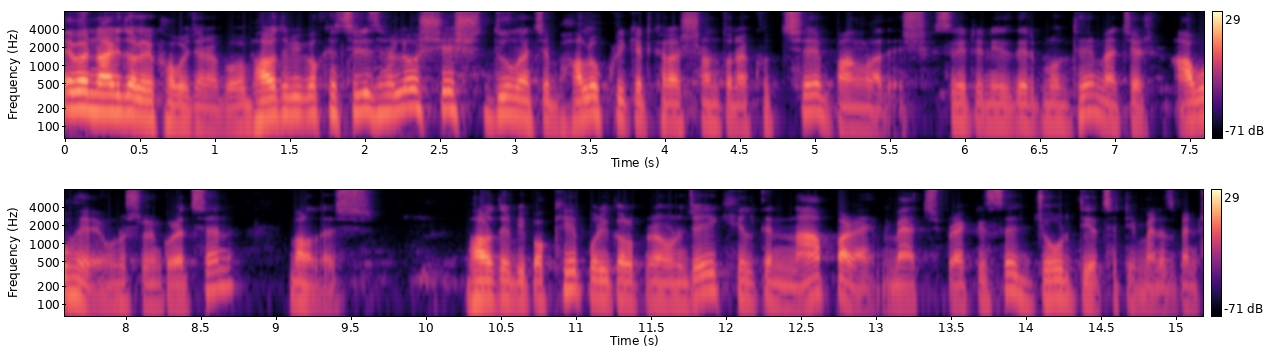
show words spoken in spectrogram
এবার নারী দলের খবর জানাব। ভারতের বিপক্ষে সিরিজ হারলেও শেষ দু ম্যাচে ভালো ক্রিকেট খেলার সান্ত্বনা খুঁজছে বাংলাদেশ। সিলেটে নিজেদের মধ্যে ম্যাচের আবহে অনুশীলন করেছেন বাংলাদেশ। ভারতের বিপক্ষে পরিকল্পনা অনুযায়ী খেলতে না পারায় ম্যাচ প্র্যাকটিসে জোর দিয়েছে টিম ম্যানেজমেন্ট।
